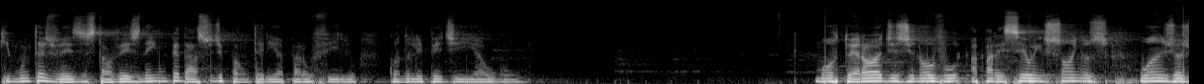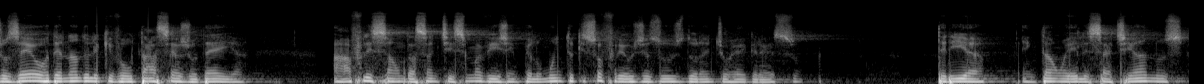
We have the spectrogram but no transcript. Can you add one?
que muitas vezes talvez nem um pedaço de pão teria para o filho quando lhe pedia algum. Morto Herodes, de novo apareceu em sonhos o anjo a José, ordenando-lhe que voltasse à Judéia. A aflição da Santíssima Virgem, pelo muito que sofreu Jesus durante o regresso. Teria então ele sete anos,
